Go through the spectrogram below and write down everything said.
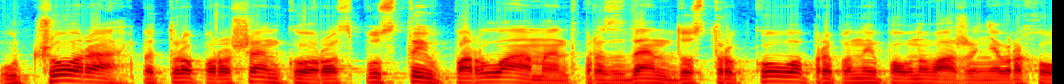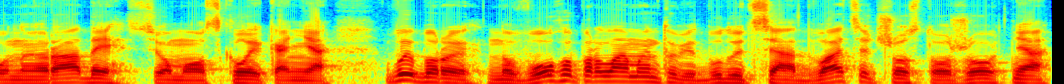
учора Петро Порошенко розпустив парламент. Президент достроково припинив повноваження Верховної Ради сьомого скликання. Вибори нового парламенту відбудуться 26 жовтня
